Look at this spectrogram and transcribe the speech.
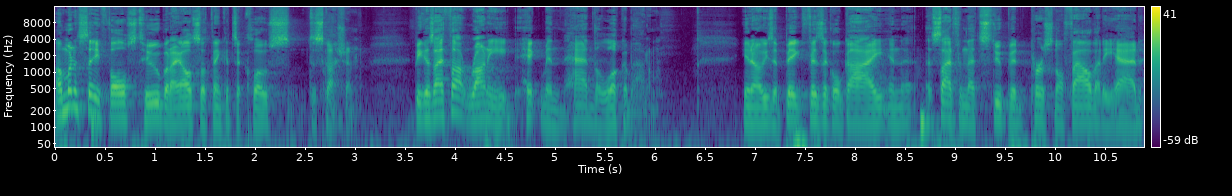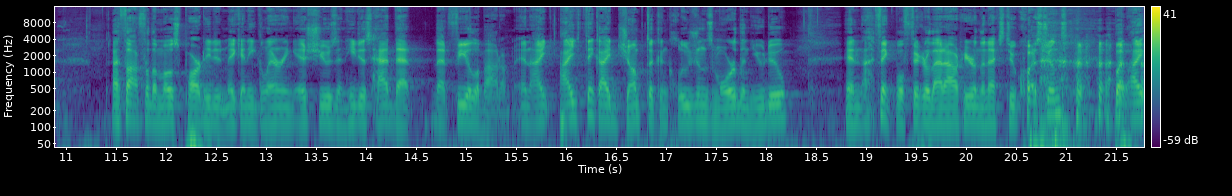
I'm going to say false too, but I also think it's a close discussion because I thought Ronnie Hickman had the look about him. You know, he's a big physical guy, and aside from that stupid personal foul that he had, I thought for the most part he didn't make any glaring issues, and he just had that that feel about him. And I I think I jump to conclusions more than you do. And I think we'll figure that out here in the next two questions. but I,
